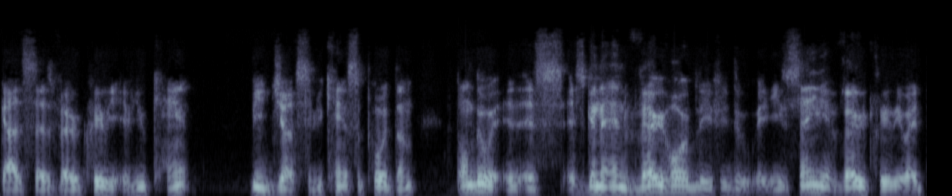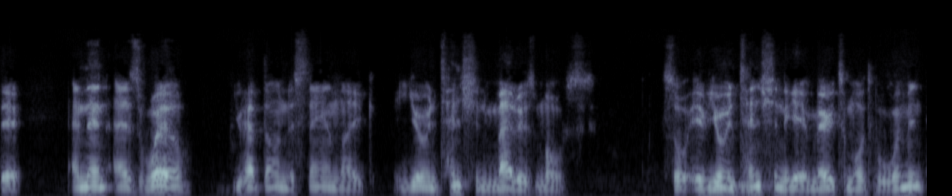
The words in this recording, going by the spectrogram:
God says very clearly, if you can't be just, if you can't support them, don't do it. it it's it's gonna end very horribly if you do. He's saying it very clearly right there. And then as well, you have to understand like your intention matters most. So if your intention to get married to multiple women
